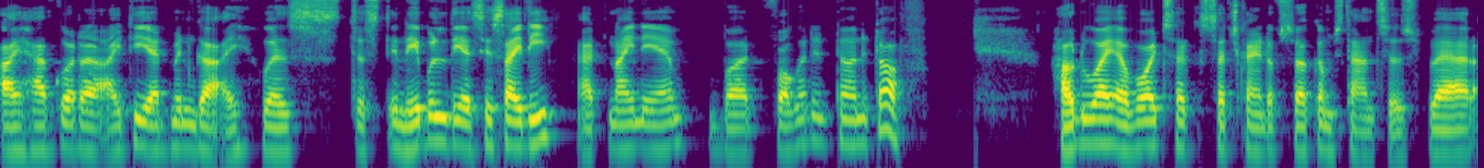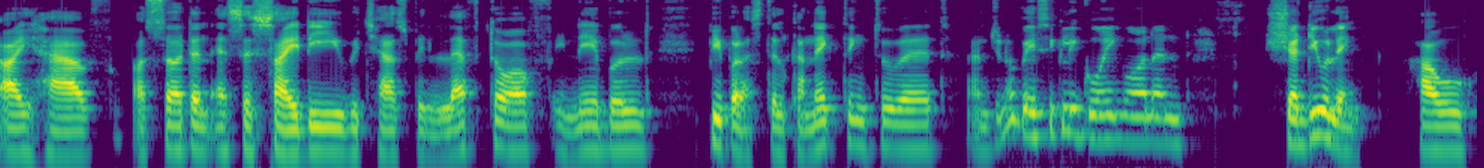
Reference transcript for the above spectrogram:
I have got an IT admin guy who has just enabled the SSID at 9 a.m. but forgot to turn it off. How do I avoid such, such kind of circumstances where I have a certain SSID which has been left off, enabled, people are still connecting to it and you know basically going on and scheduling how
